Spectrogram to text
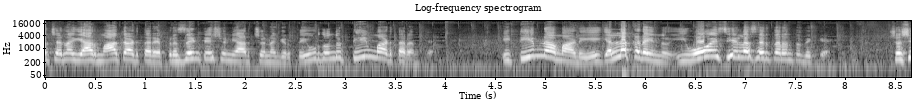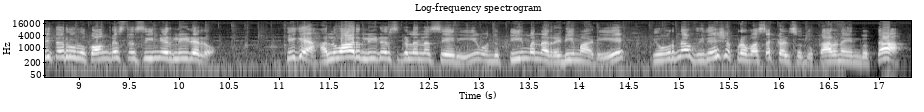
ಚೆನ್ನಾಗಿ ಯಾರು ಮಾತಾಡ್ತಾರೆ ಪ್ರೆಸೆಂಟೇಷನ್ ಯಾರು ಚೆನ್ನಾಗಿರುತ್ತೆ, ಇವ್ರದೊಂದು ಟೀಮ್ ಮಾಡ್ತಾರಂತೆ. ಈ ಟೀಮ್ನ ಮಾಡಿ ಎಲ್ಲ ಕಡೆಯಿಂದ ಈ ಓ ಎಸ್ ಸಿ ಎಲ್ಲ ಸೇರ್ತಾರಂತದಕ್ಕೆ ಶಶಿ ತರೂರು ಕಾಂಗ್ರೆಸ್ನ ಸೀನಿಯರ್ ಲೀಡರು ಹೀಗೆ ಹಲವಾರು ಲೀಡರ್ಸ್ಗಳನ್ನ ಸೇರಿ ಒಂದು ಟೀಮನ್ನ ರೆಡಿ ಮಾಡಿ ಇವ್ರನ್ನ ವಿದೇಶ ಪ್ರವಾಸ ಕಳಿಸೋದು. ಕಾರಣ ಏನ್ ಗೊತ್ತಾ?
